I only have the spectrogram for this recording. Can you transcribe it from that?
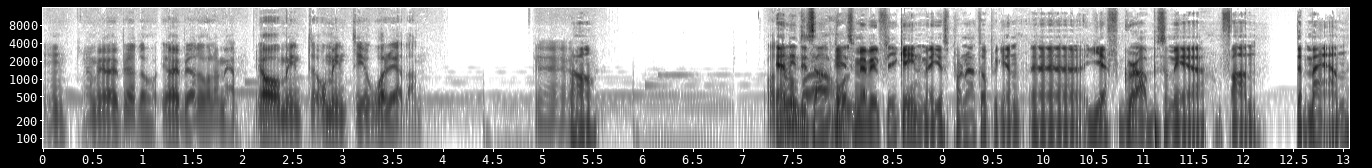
Mm, ja, men jag, är beredd att, jag är beredd att hålla med. Ja, om inte, om inte i år redan. Eh, ja. En intressant grej håller... som jag vill flika in med just på den här topicen. Eh, Jeff Grubb som är fan the man.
